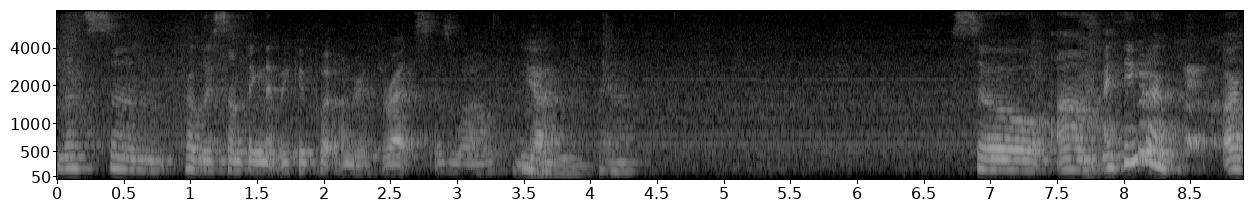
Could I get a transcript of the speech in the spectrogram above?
That's um, probably something that we could put under threats as well. Yeah, Mhm. yeah. So um, I think our our is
